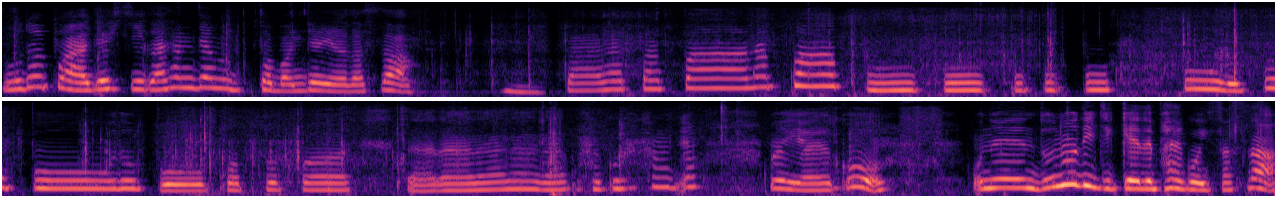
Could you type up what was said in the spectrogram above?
루돌프 아저씨가 상자부터 먼저 열었어. 음. 빠라빠빠라빠 뿌뿌뿌뿌뿌 뿌루뿌뿌루뿌뿌뿌뿌 라라라라라 하고 상점을 열고 오늘 눈오리 집게를 팔고 있었어.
